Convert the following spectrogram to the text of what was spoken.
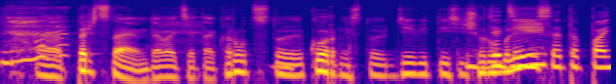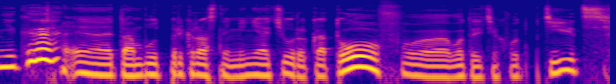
э, представим, давайте так, рут стоит, корни стоят 9 тысяч рублей. Для Дениса это паника. Э, там будут прекрасные миниатюры котов, э, вот этих вот птиц,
